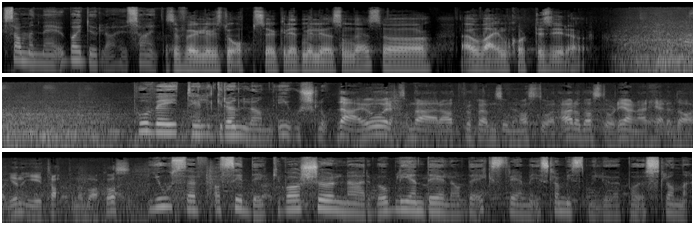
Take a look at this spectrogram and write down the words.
sammen med Ubaydullah Hussain. Selvfølgelig, hvis du oppsøker et miljø som det, så er jo veien kort til Syria. På vei til Grønland i Oslo. Det er jo rett som det er at profetens umma står her, og da står de gjerne her hele dagen i trappene bak oss. Josef Asidik var sjøl nær ved å bli en del av det ekstreme islamistmiljøet på Østlandet.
